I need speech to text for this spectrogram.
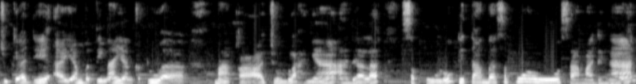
juga di ayam betina yang kedua. Maka jumlahnya adalah 10 ditambah 10 sama dengan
